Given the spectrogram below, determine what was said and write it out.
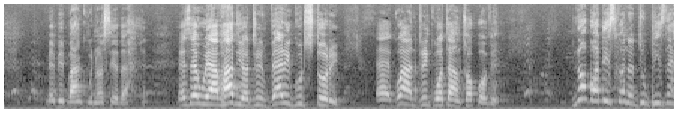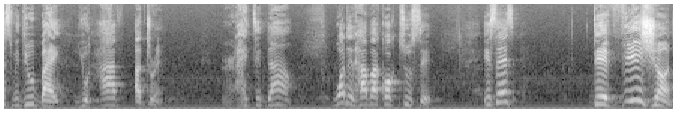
Maybe bank will not say that. They say, we have had your dream. Very good story. Uh, go and drink water on top of it. Nobody's going to do business with you by you have a dream. Write it down. What did Habakkuk 2 say? He says, the vision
